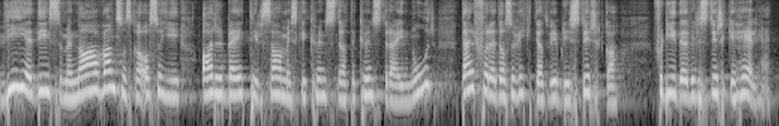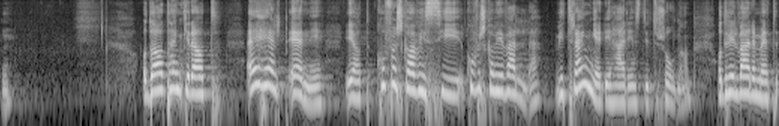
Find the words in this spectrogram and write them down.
Vi er de som er navene, som skal også gi arbeid til samiske kunstnere, til kunstnere i nord. Derfor er det også viktig at vi blir styrka, fordi det vil styrke helheten. Og da tenker Jeg at jeg er helt enig i at hvorfor skal vi, si, hvorfor skal vi velge? Vi trenger de her institusjonene. Og det vil være med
